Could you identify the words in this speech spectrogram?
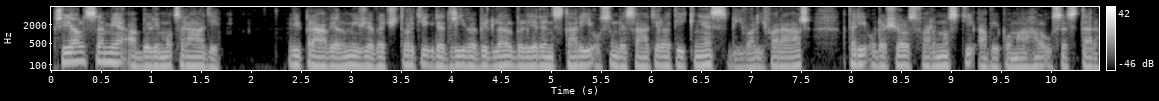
Přijal jsem je a byli moc rádi. Vyprávěl mi, že ve čtvrti, kde dříve bydlel, byl jeden starý 80-letý kněz, bývalý farář, který odešel z farnosti, aby pomáhal u sester.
